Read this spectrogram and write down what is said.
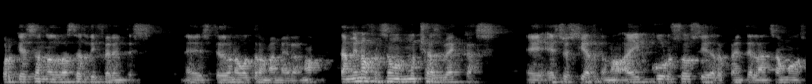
porque eso nos va a hacer diferentes este, de una u otra manera, ¿no? También ofrecemos muchas becas, eh, eso es cierto, ¿no? Hay cursos y de repente lanzamos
